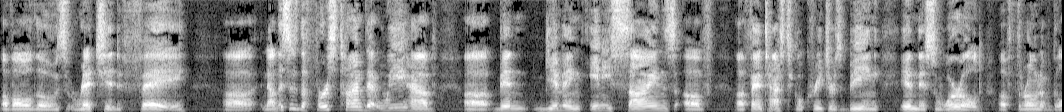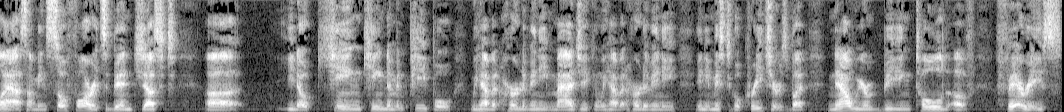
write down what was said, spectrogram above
of all those wretched fae. now, this is the first time that we have uh, been giving any signs of uh, fantastical creatures being in this world of Throne of Glass. I mean, so far it's been just, uh, you know, king, kingdom, and people. We haven't heard of any magic, and we haven't heard of any any mystical creatures. But now we are being told of fairies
